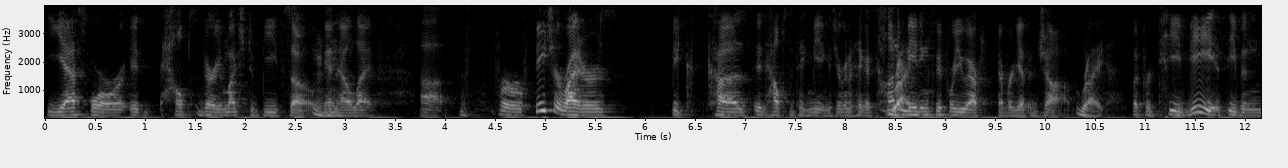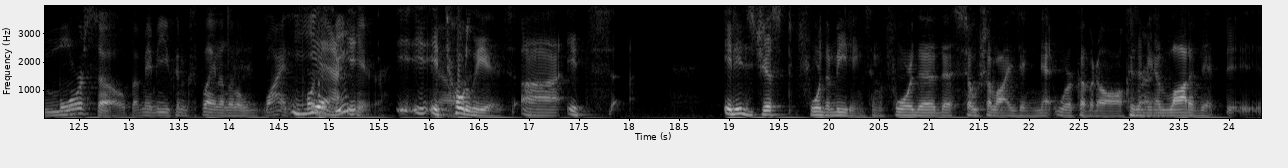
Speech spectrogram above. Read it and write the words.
yes or it helps very much to be so in Mm-hmm. LA. Uh, for, for feature writers because it helps to take meetings. You're going to take a ton of meetings before you ever get a job. Right. But for TV, it's even more so. But maybe you can explain a little why it's important yeah, to be it, here. It, it totally is. Uh, it's it is just for the meetings and for the the socializing network of it all. Because I mean, a lot of it, eh,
